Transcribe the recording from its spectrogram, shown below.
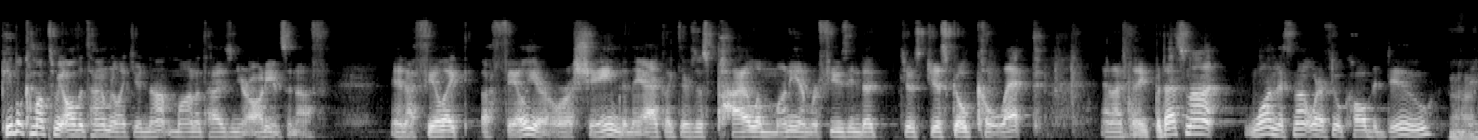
people come up to me all the time and are like you're not monetizing your audience enough. And i feel like a failure or ashamed and they act like there's this pile of money i'm refusing to just just go collect. And i think but that's not one that's not what i feel called to do. Uh-huh.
